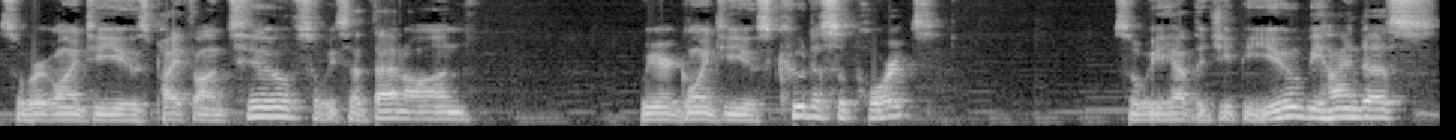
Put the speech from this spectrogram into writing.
So we're going to use Python 2, so we set that on. We are going to use CUDA support. So we have the GPU behind us.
